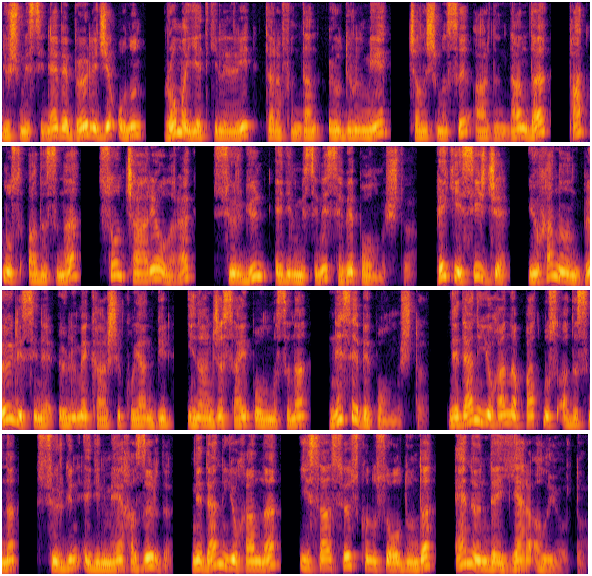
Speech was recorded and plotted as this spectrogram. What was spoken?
düşmesine ve böylece onun Roma yetkilileri tarafından öldürülmeye çalışması ardından da Patmos adasına son çare olarak sürgün edilmesine sebep olmuştu. Peki sizce Yuhanna'nın böylesine ölüme karşı koyan bir inanca sahip olmasına ne sebep olmuştu? Neden Yuhanna Patmos adasına sürgün edilmeye hazırdı? Neden Yuhanna İsa söz konusu olduğunda en önde yer alıyordu?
